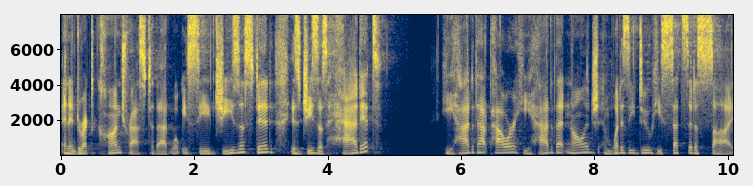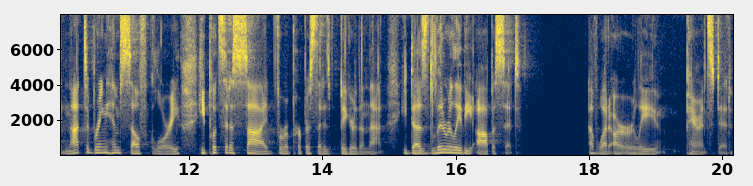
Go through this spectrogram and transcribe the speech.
And in direct contrast to that, what we see Jesus did is Jesus had it. He had that power, he had that knowledge, and what does he do? He sets it aside, not to bring himself glory. He puts it aside for a purpose that is bigger than that. He does literally the opposite of what our early parents did.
